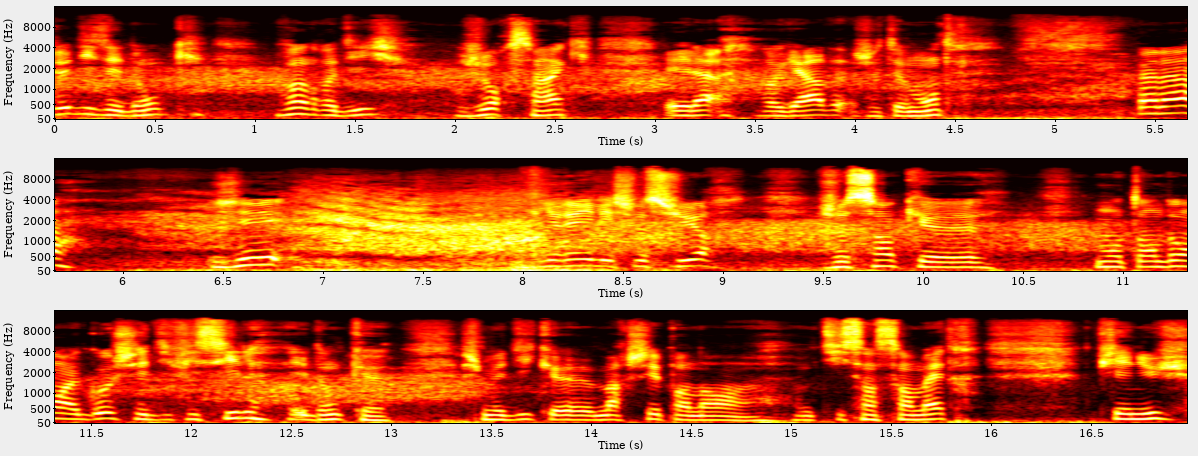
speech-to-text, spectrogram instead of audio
Je disais donc, vendredi, jour 5. Et là, regarde, je te montre. Voilà, j'ai viré les chaussures. Je sens que mon tendon à gauche est difficile et donc euh, je me dis que marcher pendant un petit 500 mètres pieds nus,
